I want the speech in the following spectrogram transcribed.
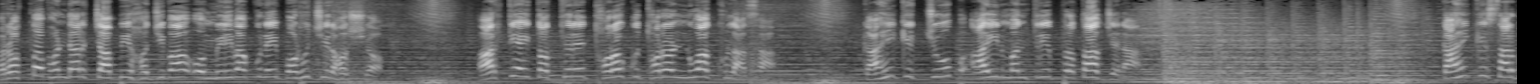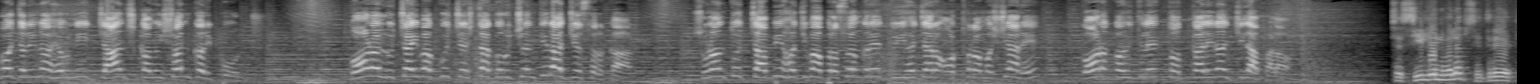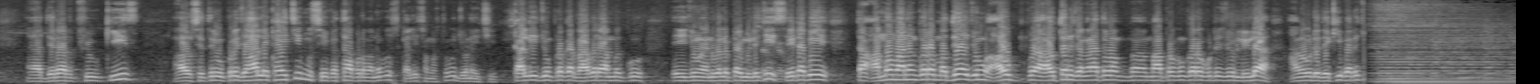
रत्न भंडार चाबी हजिबा और मिलवाक नहीं बढ़ुच्च रहस्य आरटीआई तथ्य थरकु थर नुआ खुलासा कहीं चुप आईन मंत्री प्रताप जेना कहीं सार्वजनीन हो जांच कमिशन का रिपोर्ट कौन लुचाइवा चेष्टा कर राज्य सरकार शुणु चाबी हजिबा प्रसंगे दुई हजार अठर मसीह कौन कही तत्कालीन जिलापा से सिल्ड एनवेलप से देर आर फ्यू किज आउ से उपर जहाँ लिखाई मुझे कथ आपल समस्त को जनई का जो प्रकार भाव में आमको यही जो एनवेलपटा मिली से आम मानक जो आउ थे जगन्नाथ महाप्रभु गोटे जो लीला आम गोटे देखिपार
